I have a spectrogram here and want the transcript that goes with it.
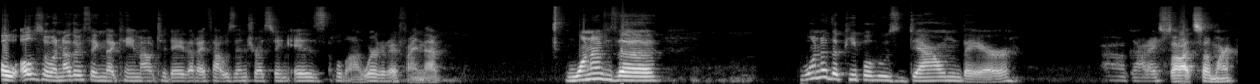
Oh, also another thing that came out today that I thought was interesting is hold on, where did I find that? One of the one of the people who's down there. Oh god, I saw it somewhere.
